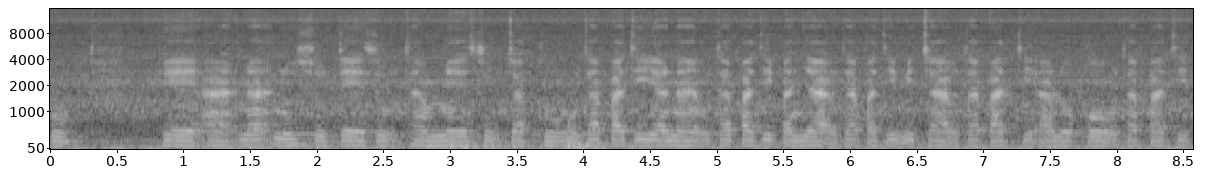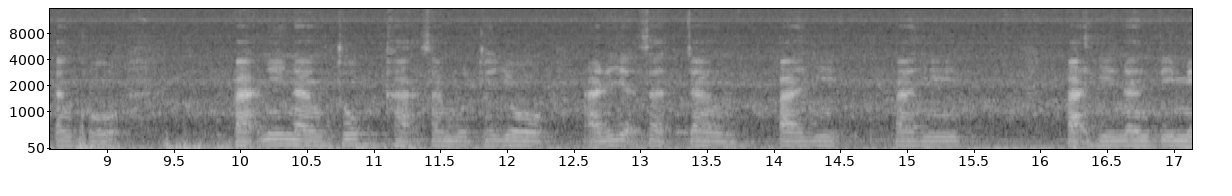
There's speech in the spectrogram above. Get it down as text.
ปุเพ เพอะนะนุสุเตสุธรรมเมสุจักขูอุทปาทิยานาอุทปาทิปัญญาอุทปาทิวิชาอุทปาทิอโลโกอุทปาทิตังโขปะนินางทุกขะสมุทโย อริยสัจจังปะหิปะหิปะหินันติเม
